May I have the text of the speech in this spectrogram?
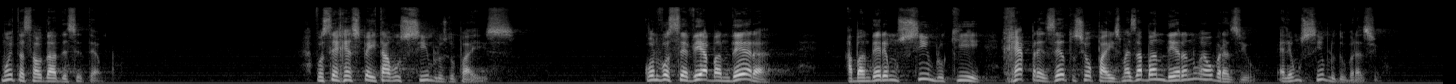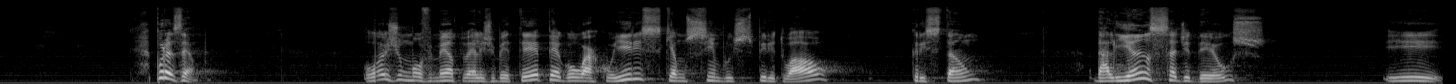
Muita saudade desse tempo. Você respeitava os símbolos do país. Quando você vê a bandeira, a bandeira é um símbolo que representa o seu país, mas a bandeira não é o Brasil, ela é um símbolo do Brasil. Por exemplo, hoje um movimento LGBT pegou o arco-íris, que é um símbolo espiritual, cristão, da aliança de Deus, e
